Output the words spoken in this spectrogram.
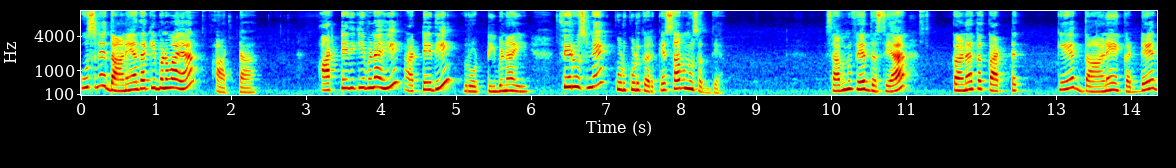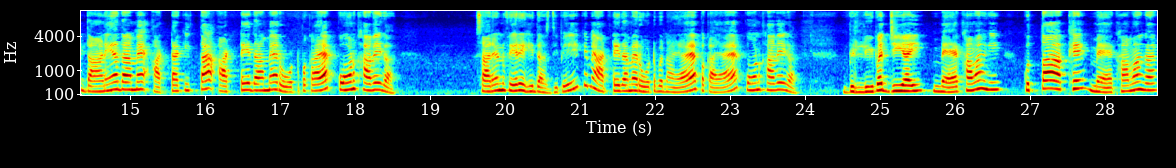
ਉਸਨੇ ਦਾਣਿਆਂ ਦਾ ਕੀ ਬਣਵਾਇਆ? ਆਟਾ। ਆਟੇ ਦੀ ਕੀ ਬਣਾਈ? ਆਟੇ ਦੀ ਰੋਟੀ ਬਣਾਈ। ਫਿਰ ਉਸਨੇ ਕੁੜਕੁੜ ਕਰਕੇ ਸਭ ਨੂੰ ਸੱਦਿਆ। ਸਭ ਨੂੰ ਫਿਰ ਦੱਸਿਆ ਕਣਕ ਕੱਟ ਕੇ ਦਾਣੇ ਕੱਢੇ। ਦਾਣਿਆਂ ਦਾ ਮੈਂ ਆਟਾ ਕੀਤਾ। ਆਟੇ ਦਾ ਮੈਂ ਰੋਟ ਪਕਾਇਆ। ਕੌਣ ਖਾਵੇਗਾ? ਸਾਰਿਆਂ ਨੂੰ ਫਿਰ ਇਹੀ ਦੱਸਦੀ ਪਈ ਕਿ ਮੈਂ ਆਟੇ ਦਾ ਮੈਂ ਰੋਟ ਬਣਾਇਆ ਹੈ, ਪਕਾਇਆ ਹੈ। ਕੌਣ ਖਾਵੇਗਾ? ਬਿੱਲੀ ਭੱਜੀ ਆਈ। ਮੈਂ ਖਾਵਾਂਗੀ। ਕੁੱਤਾ ਆਖੇ, ਮੈਂ ਖਾਵਾਂਗਾ।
